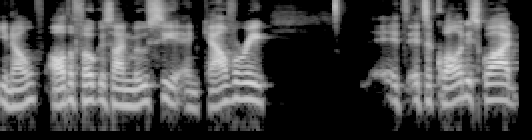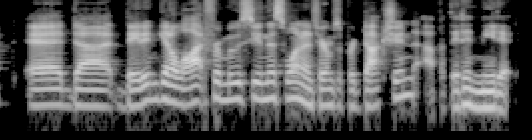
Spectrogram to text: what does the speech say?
you know, all the focus on Musse and Cavalry, it's it's a quality squad, and uh, they didn't get a lot from Musse in this one in terms of production, uh, but they didn't need it.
